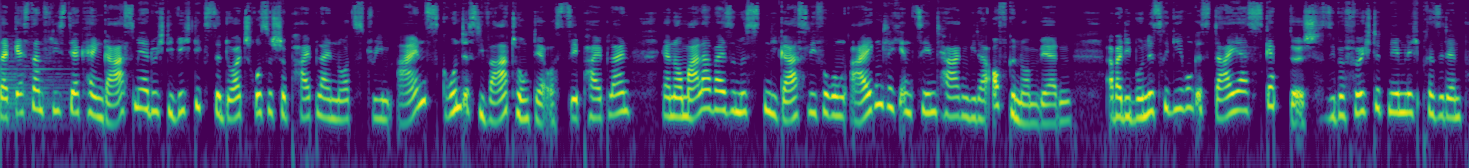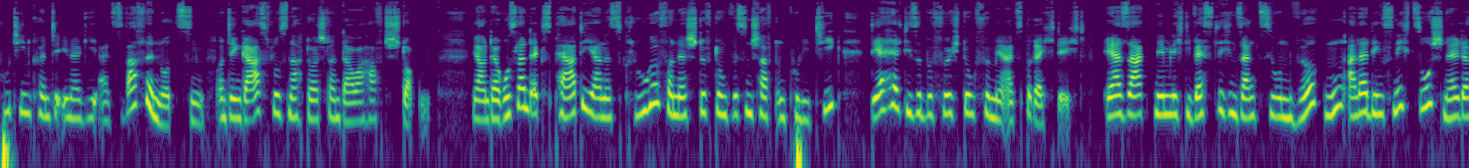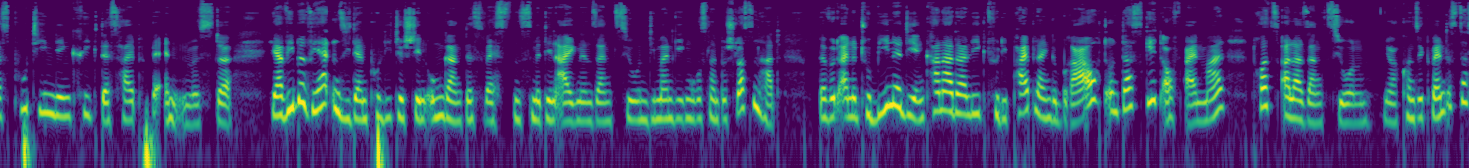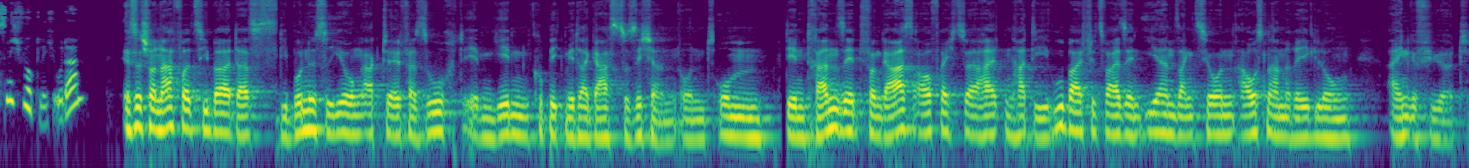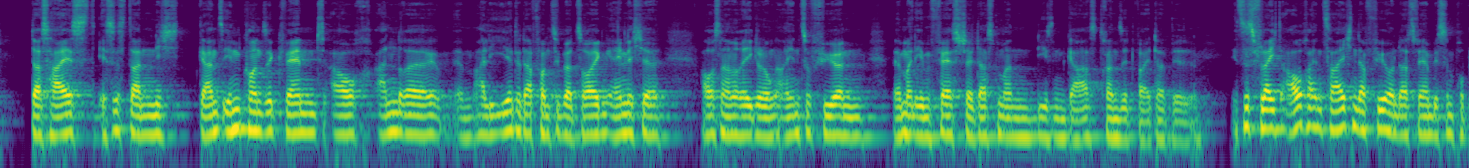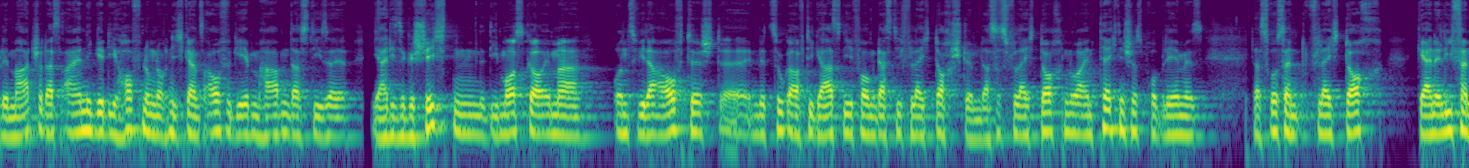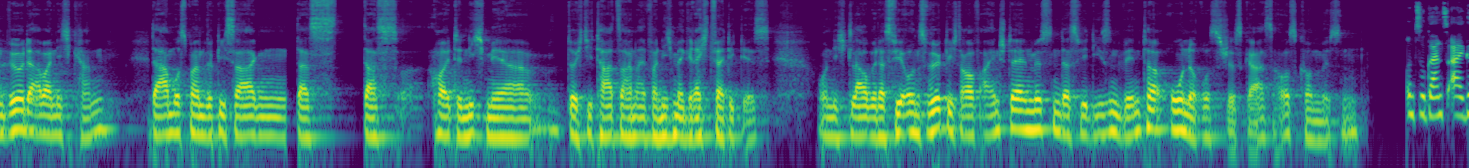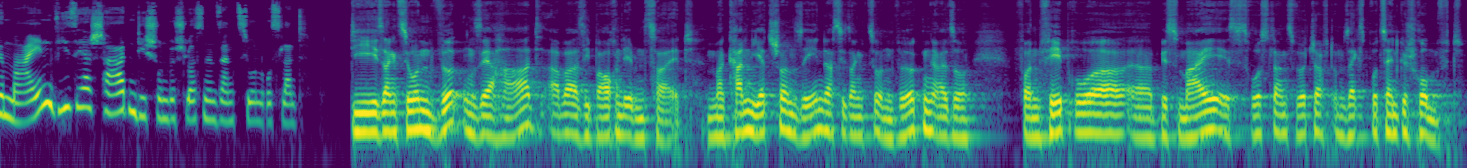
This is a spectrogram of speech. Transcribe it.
Seit gestern fließt ja kein Gas mehr durch die wichtigste deutsch-russische Pipeline Nord Stream 1. Grund ist die Wartung der Ostsee-Pipeline. Ja, normalerweise müssten die Gaslieferungen eigentlich in zehn Tagen wieder aufgenommen werden. Aber die Bundesregierung ist da ja skeptisch. Sie befürchtet nämlich, Präsident Putin könnte Energie als Waffe nutzen und den Gasfluss nach Deutschland dauerhaft stoppen. Ja, und der Russland-Experte Janis Kluge von der Stiftung Wissenschaft und Politik, der hält diese Befürchtung für mehr als berechtigt. Er sagt nämlich, die westlichen Sanktionen wirken, allerdings nicht so schnell, dass Putin Den Krieg deshalb beenden müsste. Ja, wie bewerten Sie denn politisch den Umgang des Westens mit den eigenen Sanktionen, die man gegen Russland beschlossen hat? Da wird eine Turbine, die in Kanada liegt, für die Pipeline gebraucht und das geht auf einmal, trotz aller Sanktionen. Ja, konsequent ist das nicht wirklich, oder? Es ist schon nachvollziehbar, dass die Bundesregierung aktuell versucht, eben jeden Kubikmeter Gas zu sichern. Und um den Transit von Gas aufrechtzuerhalten, hat die EU beispielsweise in ihren Sanktionen Ausnahmeregelungen eingeführt. Das heißt, es ist dann nicht ganz inkonsequent, auch andere ähm, Alliierte davon zu überzeugen, ähnliche Ausnahmeregelungen einzuführen, wenn man eben feststellt, dass man diesen Gastransit weiter will. Es ist vielleicht auch ein Zeichen dafür, und das wäre ein bisschen problematischer, dass einige die Hoffnung noch nicht ganz aufgegeben haben, dass diese, ja, diese Geschichten, die Moskau immer uns wieder auftischt äh, in Bezug auf die Gaslieferung, dass die vielleicht doch stimmen, dass es vielleicht doch nur ein technisches Problem ist, dass Russland vielleicht doch gerne liefern würde, aber nicht kann. Da muss man wirklich sagen, dass das heute nicht mehr durch die Tatsachen einfach nicht mehr gerechtfertigt ist. Und ich glaube, dass wir uns wirklich darauf einstellen müssen, dass wir diesen Winter ohne russisches Gas auskommen müssen. Und so ganz allgemein, wie sehr schaden die schon beschlossenen Sanktionen Russland? Die Sanktionen wirken sehr hart, aber sie brauchen eben Zeit. Man kann jetzt schon sehen, dass die Sanktionen wirken. Also von Februar äh, bis Mai ist Russlands Wirtschaft um sechs Prozent geschrumpft.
